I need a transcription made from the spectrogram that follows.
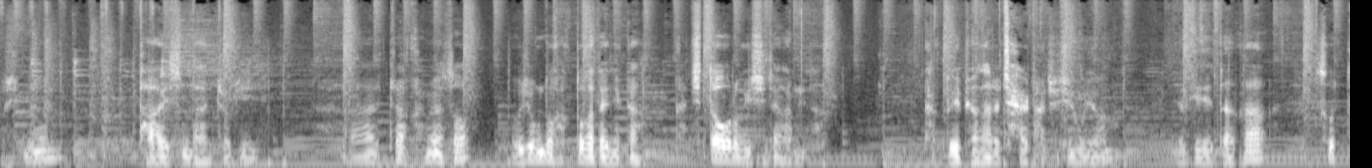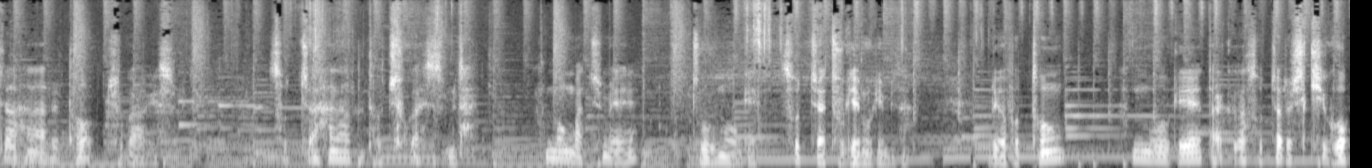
보시면 닿아 있습니다 한쪽이. 살짝 하면서 이 정도 각도가 되니까 같이 떠오르기 시작합니다. 각도의 변화를 잘 봐주시고요. 여기에다가 소자 하나를 더 추가하겠습니다. 소자 하나를 더 추가했습니다. 한목 맞춤에 두 목에 소자 두 개 목입니다. 우리가 보통 한 목에 딸깍가 소자를 시키고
